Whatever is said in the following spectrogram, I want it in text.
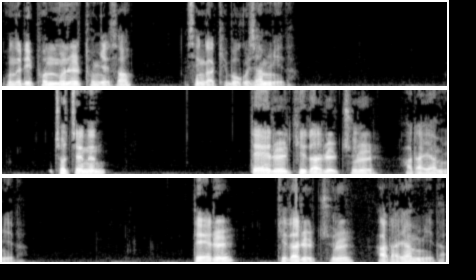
오늘 이 본문을 통해서 생각해 보고자 합니다. 첫째는 때를 기다릴 줄 알아야 합니다. 때를 기다릴 줄 알아야 합니다.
